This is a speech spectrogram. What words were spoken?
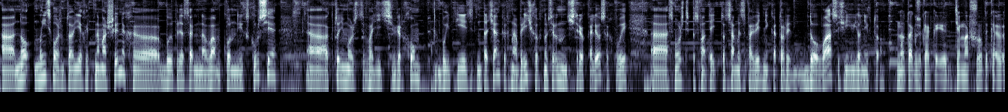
а, но мы не сможем туда ехать на машинах, э, будут предоставлены вам конные экскурсии, а, кто не может водить верхом, будет ездить на тачанках, на бричках, но все равно на четырех колесах вы сможете посмотреть тот самый заповедник, который до вас еще не видел никто. Но так же, как и те маршруты, ко-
